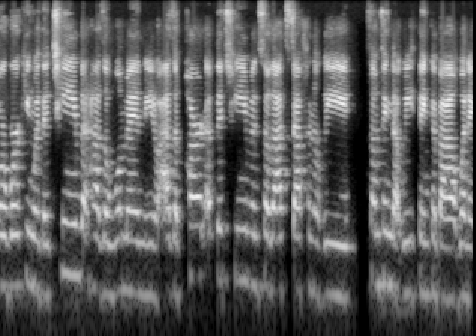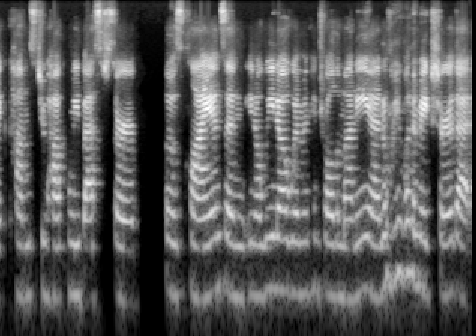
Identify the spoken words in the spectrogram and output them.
or working with a team that has a woman, you know, as a part of the team. And so that's definitely something that we think about when it comes to how can we best serve those clients. And, you know, we know women control the money and we want to make sure that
